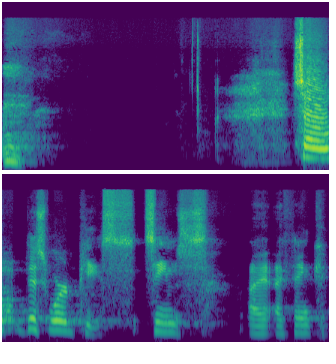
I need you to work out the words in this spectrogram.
so, this word peace seems, I, I think,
